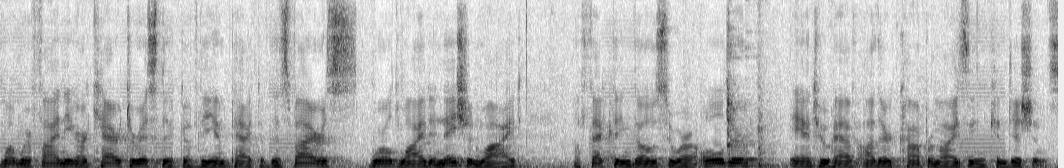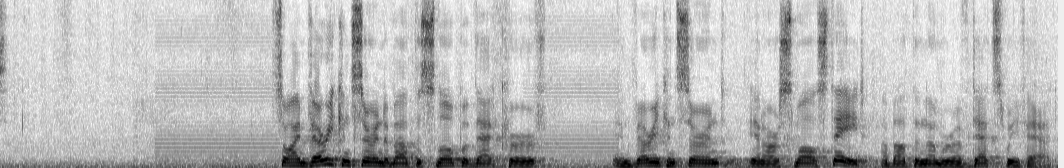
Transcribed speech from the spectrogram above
what we're finding are characteristic of the impact of this virus worldwide and nationwide, affecting those who are older and who have other compromising conditions. So I'm very concerned about the slope of that curve and very concerned in our small state about the number of deaths we've had.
